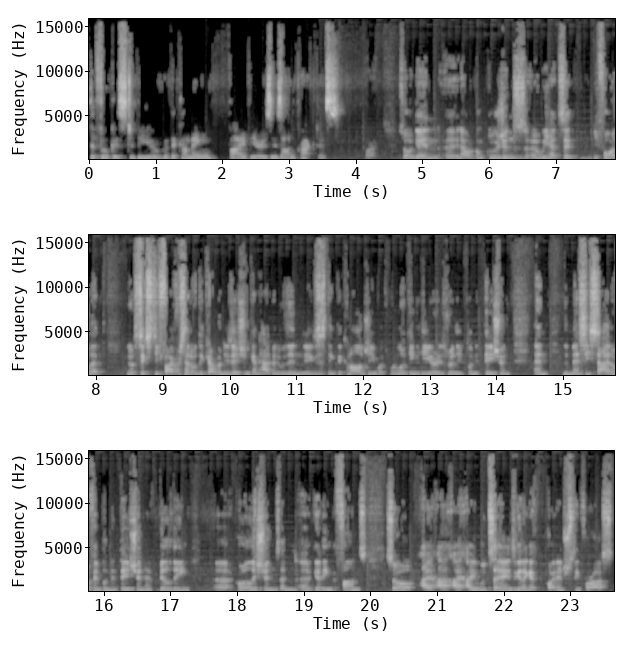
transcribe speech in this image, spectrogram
the focus to be over the coming five years is on practice. Correct. So again, uh, in our conclusions, uh, we had said before that you know 65% of decarbonization can happen within the existing technology. What we're looking here is really implementation and the messy side of implementation and building uh, coalitions and uh, getting the funds. So I, I, I would say it's going to get quite interesting for us.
